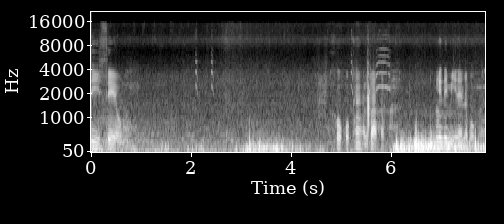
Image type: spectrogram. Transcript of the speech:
ดี เซลหกหกห้าหรือเปล่าครับ ไม่ได้มีในระบบนะ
